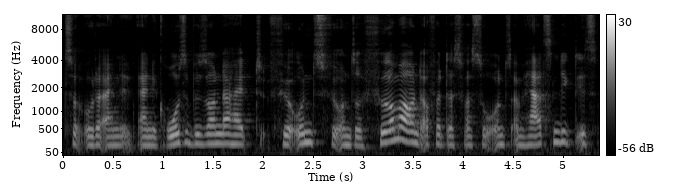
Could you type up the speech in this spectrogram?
zu, oder eine, eine große Besonderheit für uns, für unsere Firma und auch für das, was so uns am Herzen liegt, ist,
